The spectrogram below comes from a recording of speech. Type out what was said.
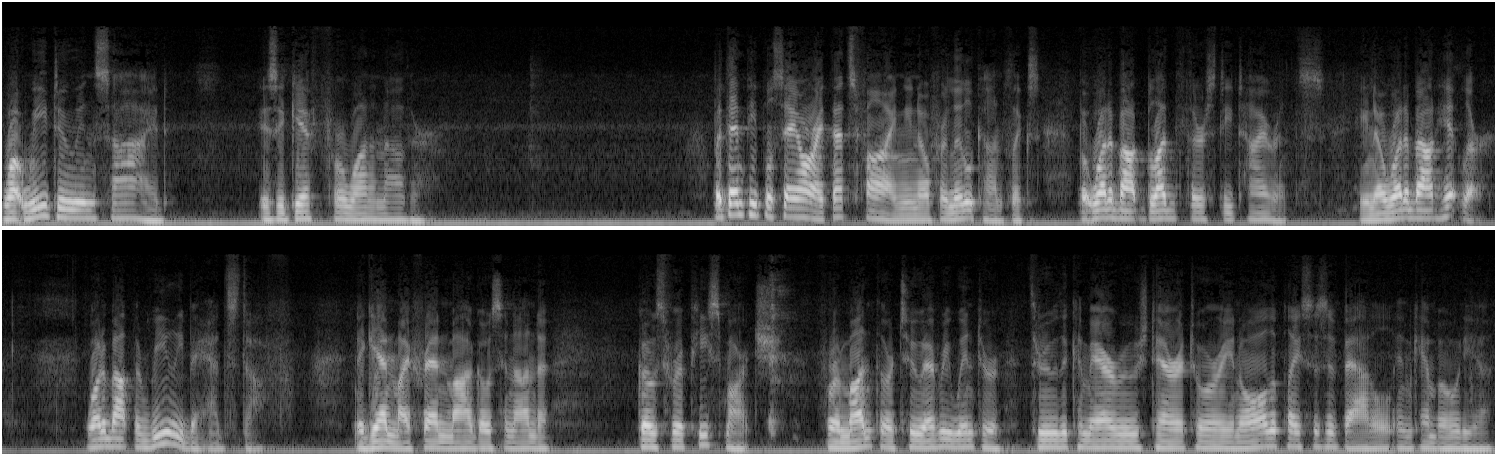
What we do inside is a gift for one another. But then people say, all right, that's fine, you know, for little conflicts. But what about bloodthirsty tyrants? You know, what about Hitler? What about the really bad stuff? And again, my friend Maha goes for a peace march for a month or two every winter through the Khmer Rouge territory and all the places of battle in Cambodia,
